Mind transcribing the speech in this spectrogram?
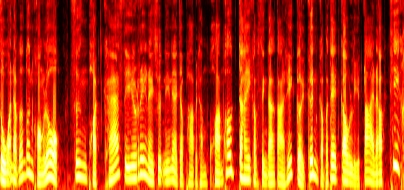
สูงอันดับต้นๆของโลก ซึ่งพอดแคสต์ซีรีส์ในชุดนี้เนี่ยจะพาไปทำความเข้าใจกับสิ่งต่างๆ ที่เกิดขึ้นกับประเทศเกาหลีใต้นะครับ ที่ใ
